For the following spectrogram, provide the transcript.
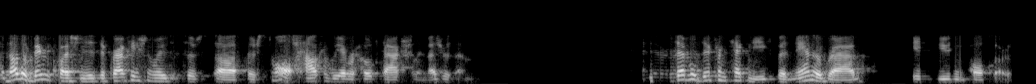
another bigger question is if gravitational waves are so, uh, so small, how could we ever hope to actually measure them? And there are several different techniques, but NanoGrav is using pulsars.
